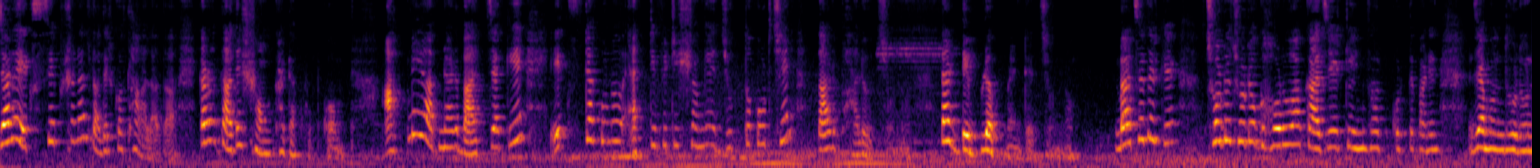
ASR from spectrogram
যারা এক্সেপশনাল তাদের কথা আলাদা, কারণ তাদের সংখ্যাটা খুব কম। আপনি আপনার বাচ্চাকে এক্সট্রা কোনো অ্যাক্টিভিটির সঙ্গে যুক্ত করছেন, তার ভালোর জন্য, তার ডেভেলপমেন্টের জন্য। বাচ্চাদেরকে ছোট ছোট ঘরোয়া কাজে একটু ইনভলভ করতে পারেন। যেমন ধরুন,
